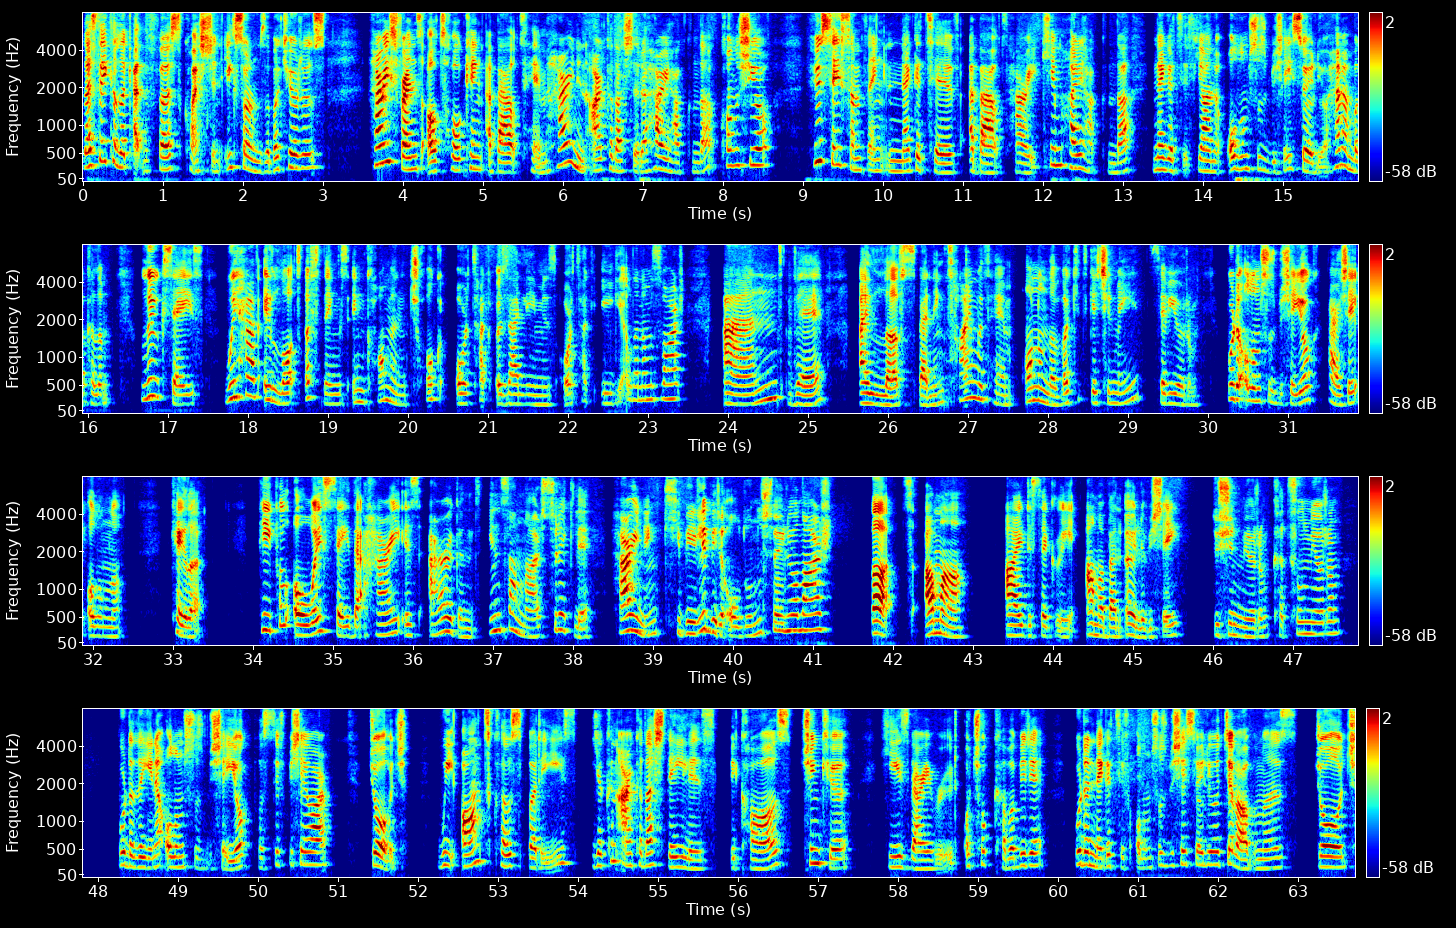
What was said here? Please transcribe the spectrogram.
Let's take a look at the first question. İlk sorumuza bakıyoruz. Harry's friends are talking about him. Harry'nin arkadaşları Harry hakkında konuşuyor. Who say something negative about Harry? Kim Harry hakkında negatif yani olumsuz bir şey söylüyor? Hemen bakalım. Luke says, We have a lot of things in common. Çok ortak özelliğimiz, ortak ilgi alanımız var. And ve I love spending time with him. Onunla vakit geçirmeyi seviyorum. Burada olumsuz bir şey yok. Her şey olumlu. Kayla. People always say that Harry is arrogant. İnsanlar sürekli Harry'nin kibirli biri olduğunu söylüyorlar. But ama I disagree. Ama ben öyle bir şey düşünmüyorum, katılmıyorum. Burada da yine olumsuz bir şey yok, pozitif bir şey var. George, we aren't close buddies. Yakın arkadaş değiliz. Because, çünkü he is very rude. O çok kaba biri. Burada negatif, olumsuz bir şey söylüyor. Cevabımız George.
